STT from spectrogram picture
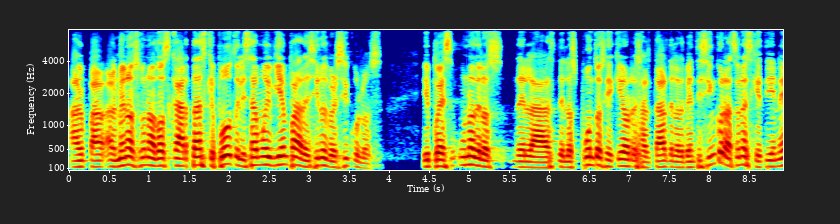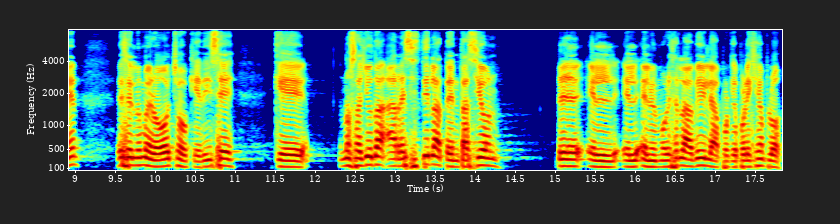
al, al menos una o dos cartas que puedo utilizar muy bien para decir los versículos. Y pues uno de los, de, las, de los puntos que quiero resaltar, de las 25 razones que tienen, es el número 8, que dice que nos ayuda a resistir la tentación el, el, memorizar la Biblia, porque por ejemplo,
